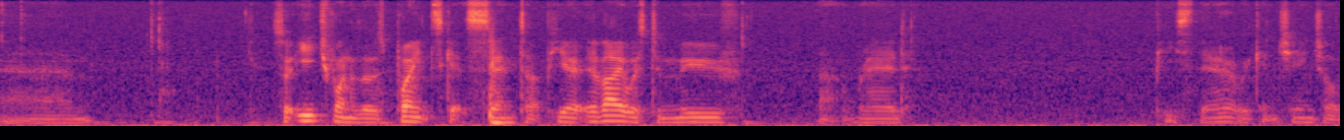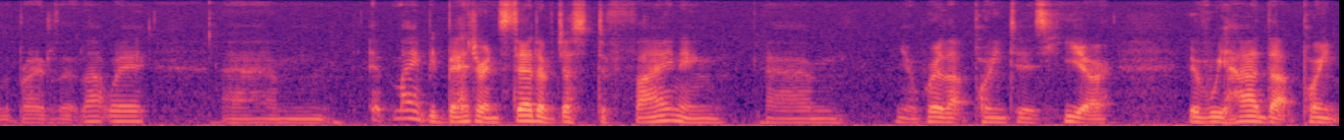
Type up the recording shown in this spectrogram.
Um, so each one of those points gets sent up here. If I was to move that red piece there, we can change all the bridles out that way. Um, it might be better instead of just defining um, you know where that point is here if we had that point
